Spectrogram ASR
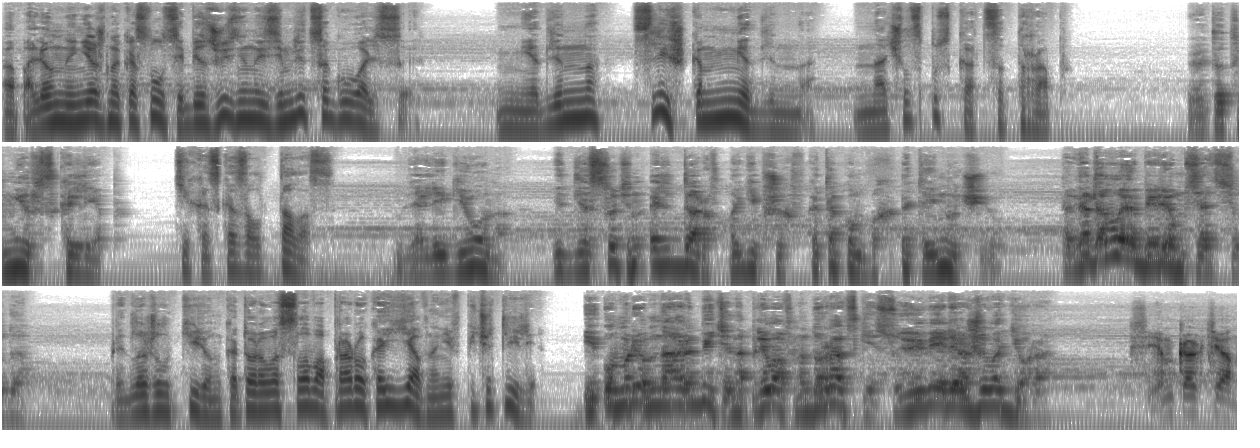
Опаленный нежно коснулся безжизненной земли Цагуальсы. Медленно, слишком медленно, начал спускаться трап. «Этот мир склеп», — тихо сказал Талос. «Для легиона и для сотен эльдаров, погибших в катакомбах этой ночью. Тогда давай уберемся отсюда», — предложил Кирион, которого слова пророка явно не впечатлили и умрем на орбите, наплевав на дурацкие суеверия живодера. Всем когтям,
